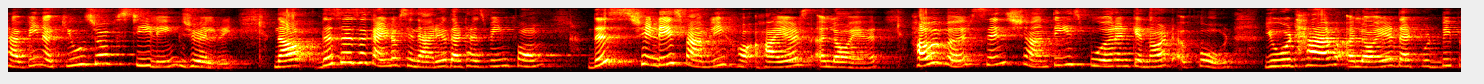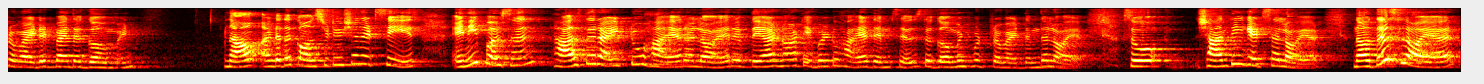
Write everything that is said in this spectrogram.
have been accused of stealing jewelry. Now this is a kind of scenario that has been formed. This Shinde's family hires a lawyer. However, since Shanti is poor and cannot afford, you would have a lawyer that would be provided by the government. Now under the constitution it says any person has the right to hire a lawyer if they are not able to hire themselves the government would provide them the lawyer. So Shanti gets a lawyer. Now this lawyer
